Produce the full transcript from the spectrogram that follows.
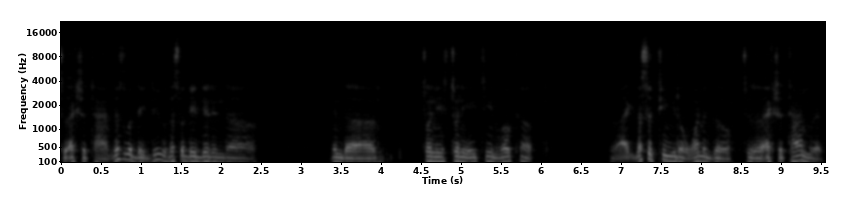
to extra time. This is what they do. That's what they did in the in the 20, 2018 World Cup. Like that's a team you don't want to go to the extra time with.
